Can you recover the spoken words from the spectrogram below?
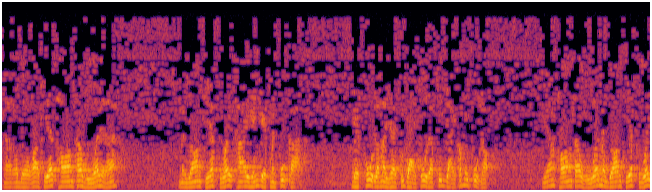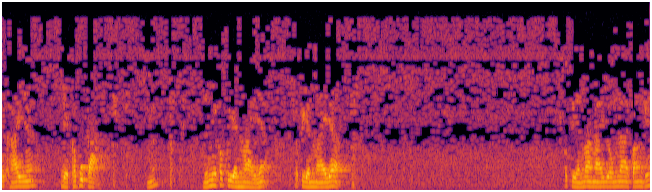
ะแล้วก็บอกว่าเสียทองเข้าหัวเลยนะไม่ยอมเสียผัวใครเห็นเด็กมันพูดกลางเด็กพูดแล้วไม่ใช่ผู้ใหญ่พูดแล้วผู้ใหญ่เขาไม่พูดหรอกเสียทองเท่าหัวไม่ยอมเสียผัวใครนะเด็กเขาพูดกลางเดี๋ยวนี้เขาเปลี่ยนใหม่เนี่ยเขาเปลี่ยนใหม่เนี่ยเขาเปลี่ยนว่าไงโยมไล่ฟังดิ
